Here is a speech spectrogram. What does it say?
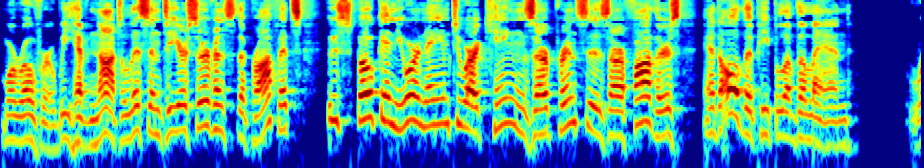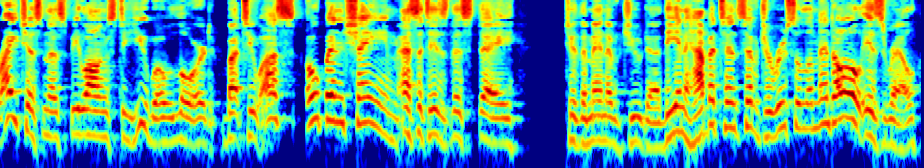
Moreover, we have not listened to your servants the prophets, who spoke in your name to our kings, our princes, our fathers, and all the people of the land. Righteousness belongs to you, O Lord, but to us open shame, as it is this day. To the men of Judah, the inhabitants of Jerusalem, and all Israel,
